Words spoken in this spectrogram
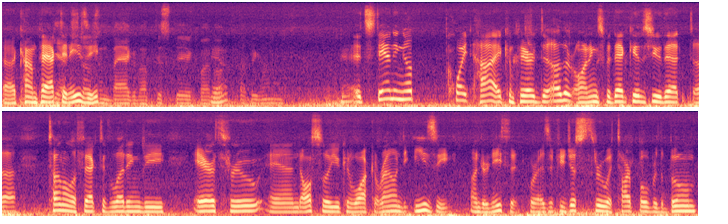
uh, compact Yeah, and easy. in a bag about this big by about that big. It's standing up quite high compared to other awnings, but that gives you that uh, tunnel effect of letting the air through, and also you can walk around easy underneath it. Whereas if you just threw a tarp over the boom,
